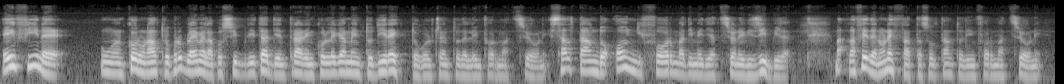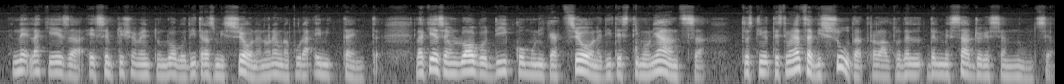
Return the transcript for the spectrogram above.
E infine un, ancora un altro problema è la possibilità di entrare in collegamento diretto col centro delle informazioni, saltando ogni forma di mediazione visibile. Ma la fede non è fatta soltanto di informazioni, né la Chiesa è semplicemente un luogo di trasmissione, non è una pura emittente. La Chiesa è un luogo di comunicazione, di testimonianza testimonianza vissuta, tra l'altro, del, del messaggio che si annunzia.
